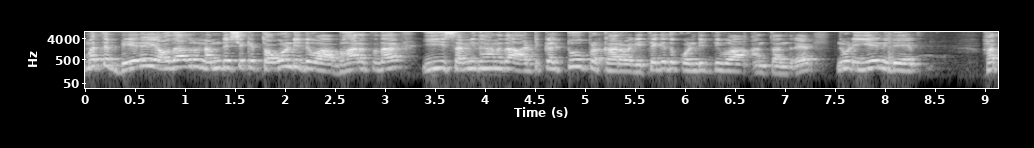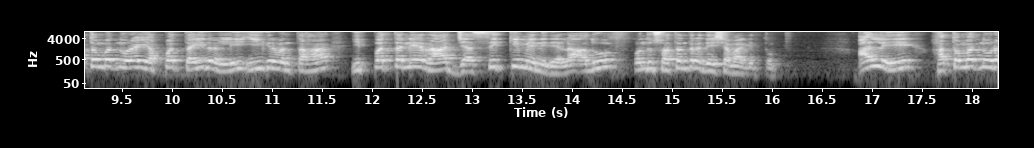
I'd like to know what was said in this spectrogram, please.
ಮತ್ತು ಬೇರೆ ಯಾವುದಾದ್ರೂ ನಮ್ಮ ದೇಶಕ್ಕೆ ತಗೊಂಡಿದ್ದೀವ? ಭಾರತದ ಈ ಸಂವಿಧಾನದ ಆರ್ಟಿಕಲ್ ಟೂ ಪ್ರಕಾರವಾಗಿ ತೆಗೆದುಕೊಂಡಿದ್ದೀವ ಅಂತಂದರೆ, ನೋಡಿ ಏನಿದೆ? ಹತ್ತೊಂಬತ್ತು ನೂರ ಎಪ್ಪತ್ತೈದರಲ್ಲಿ ಈಗಿರುವಂತಹ ಇಪ್ಪತ್ತನೇ ರಾಜ್ಯ ಸಿಕ್ಕಿಂ ಏನಿದೆಯಲ್ಲ ಅದು ಒಂದು ಸ್ವತಂತ್ರ ದೇಶವಾಗಿತ್ತು. ಅಲ್ಲಿ ಹತ್ತೊಂಬತ್ತು ನೂರ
